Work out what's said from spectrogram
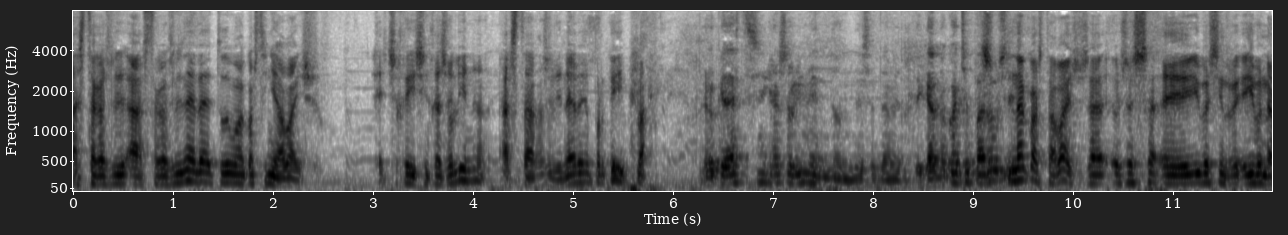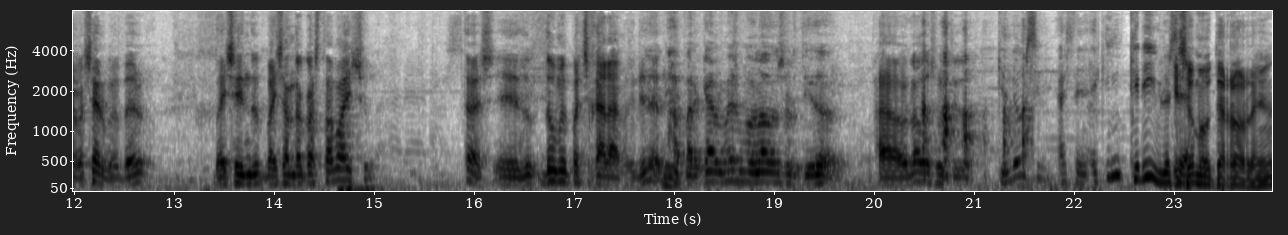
hasta, gasolina, hasta a gasolinera é toda unha costiña abaixo. E cheguei sin gasolina hasta a gasolinera e aí, pla, Pero quedaste sin gasolina en donde exactamente? Cando o coche parouse? Na costa abaixo, xa, o xa, eh, iba, sin, iba na reserva, pero baixando, baixando a costa abaixo, estás, eh, doume para chegar á gasolinera. Aparcar mesmo ao lado do sortidor. Ao lado do sortidor. Quedou sin, é increíble, o sea, Iso é o meu terror, eh?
